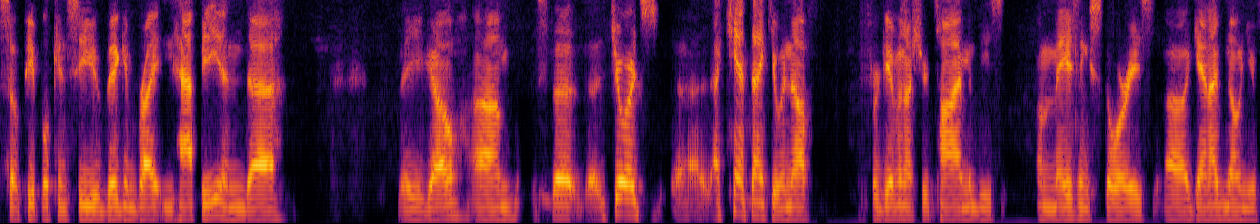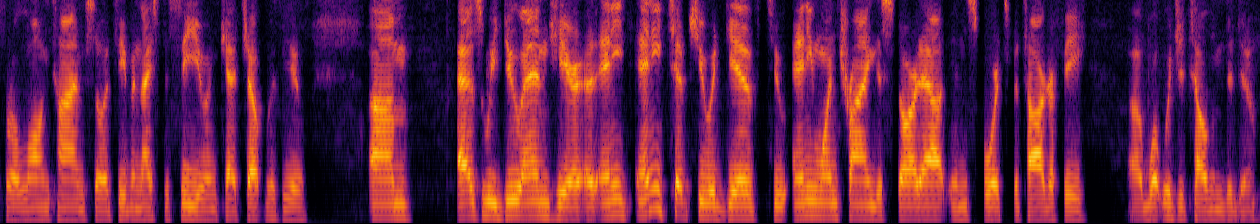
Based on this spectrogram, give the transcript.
so people can see you big and bright and happy. And uh, there you go. Um, the, George, uh, I can't thank you enough for giving us your time and these amazing stories. Uh, again, I've known you for a long time, so it's even nice to see you and catch up with you. Um, as we do end here, uh, any any tips you would give to anyone trying to start out in sports photography? Uh, what would you tell them to do?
